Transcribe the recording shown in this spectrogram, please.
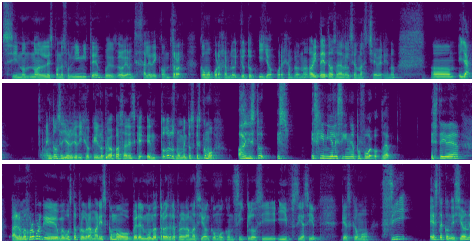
si no, no les pones un límite, pues obviamente sale de control. Como por ejemplo YouTube y yo, por ejemplo, ¿no? Ahorita ya tenemos una relación más chévere, ¿no? Um, y ya. Entonces ayer yo dije, ok, lo que va a pasar es que en todos los momentos es como, ay, esto es, es genial, es genial, por favor. O sea, esta idea, a lo mejor porque me gusta programar y es como ver el mundo a través de la programación, como con ciclos y ifs y así, que es como, si esta condición,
